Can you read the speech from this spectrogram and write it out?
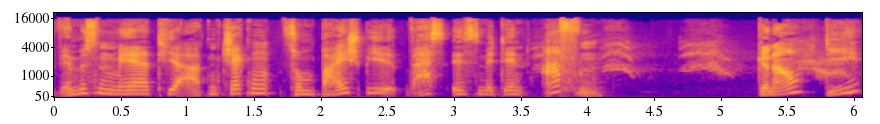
wir müssen mehr Tierarten checken. Zum Beispiel, was ist mit den Affen? Genau, die,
